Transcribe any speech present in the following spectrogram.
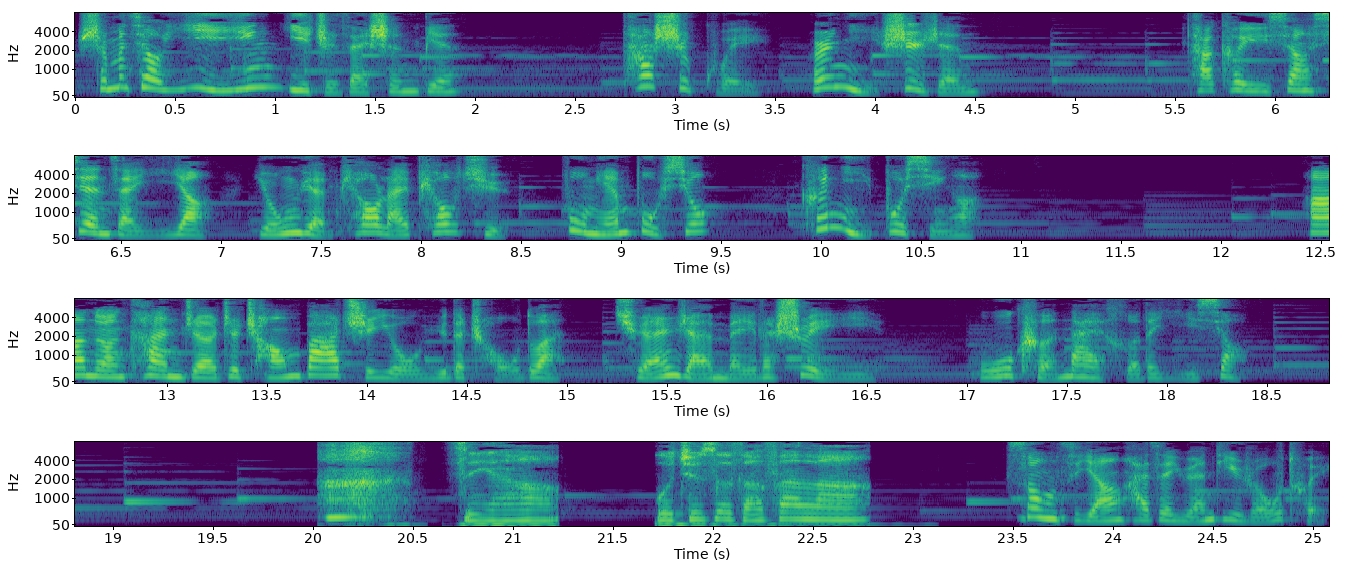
什么叫易英一直在身边？他是鬼，而你是人，他可以像现在一样永远飘来飘去，不眠不休，可你不行啊。阿暖看着这长八尺有余的绸缎，全然没了睡意，无可奈何的一笑。啊，子阳，我去做早饭啦。宋子阳还在原地揉腿，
